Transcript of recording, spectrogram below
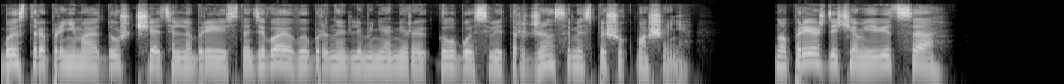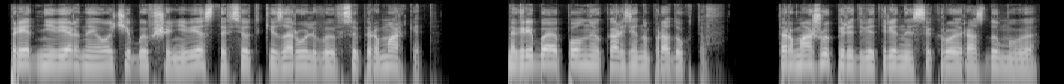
Быстро принимаю душ, тщательно бреюсь, надеваю выбранный для меня мирой голубой свитер с джинсами, спешу к машине. Но прежде чем явиться предневерные очи бывшей невесты, все-таки заруливаю в супермаркет. Нагребаю полную корзину продуктов. Торможу перед витриной с икрой, раздумываю,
